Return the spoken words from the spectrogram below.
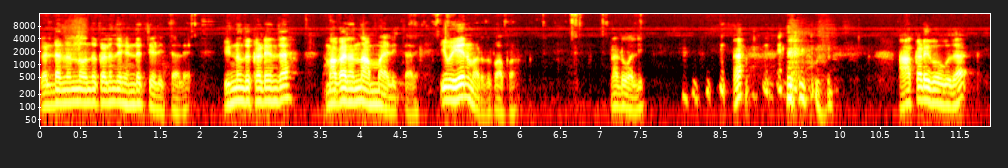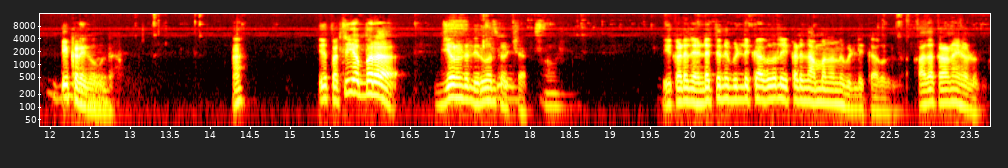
ಗಂಡನನ್ನು ಒಂದು ಕಡೆಯಿಂದ ಹೆಂಡತಿ ಹೇಳಿದ್ದಾಳೆ ಇನ್ನೊಂದು ಕಡೆಯಿಂದ ಮಗನನ್ನು ಅಮ್ಮ ಎಳಿತಾರೆ. ಇವ ಏನು ಮಾಡೋದು ಪಾಪ? ನಡುವಲ್ಲಿ. ಆ? ಕಡೆಗೆ ಹೋಗುದಾ? ಈ ಕಡೆಗೆ ಹೋಗುದಾ? ಆ? ಇದು ಪ್ರತಿಯೊಬ್ಬರ ಜೀವನದಲ್ಲಿ ಇರುವಂತ ವಿಚಾರ. ಈ ಕಡೆಯಿಂದ ಹೆಂಡತಿಯನ್ನು ಬಿಡ್ಲಿಕ್ಕೆ ಆಗೋದಿಲ್ಲ ಈ ಕಡೆಯಿಂದ ಅಮ್ಮನನ್ನು ಬಿಡ್ಲಿಕ್ಕೆ ಆಗೋದಿಲ್ಲ ಆದ ಕಾರಣ ಹೇಳುದು.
